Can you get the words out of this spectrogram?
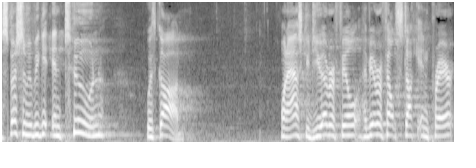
especially when we get in tune with God. I want to ask you, do you ever feel, have you ever felt stuck in prayer?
